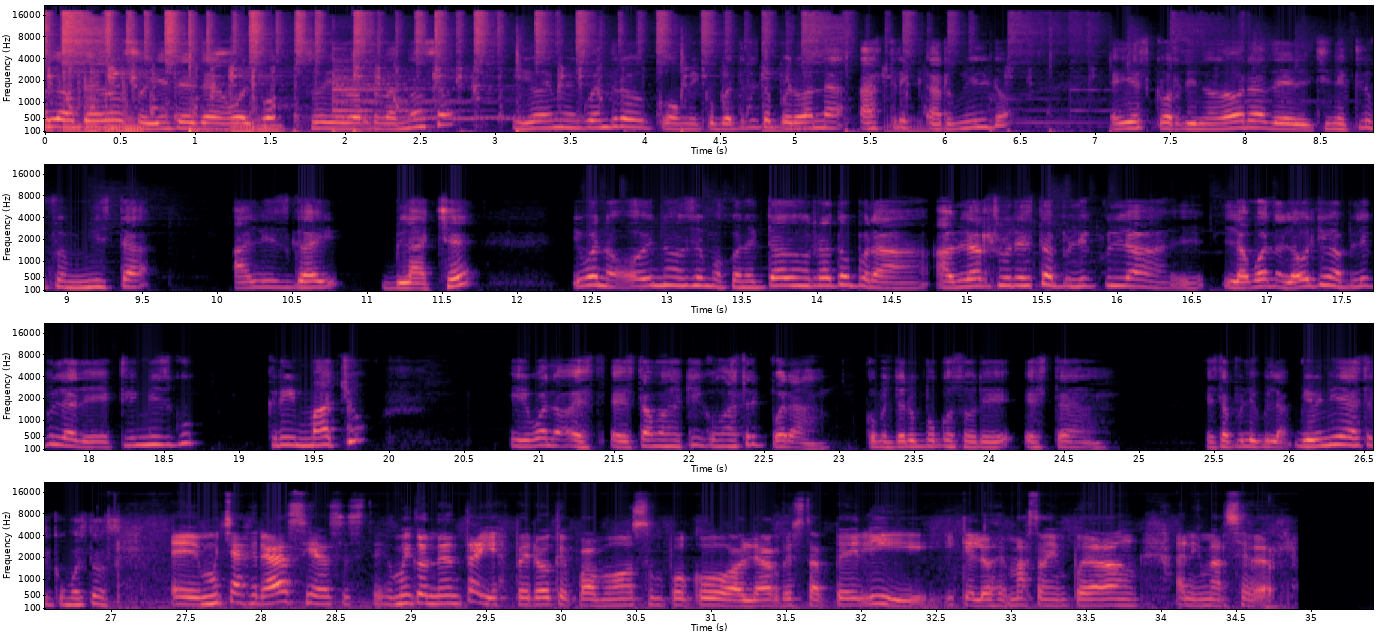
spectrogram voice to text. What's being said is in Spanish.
Hola a todos oyentes de Golpop, soy Eduardo Ganosa y hoy me encuentro con mi compatriota peruana Astrid Arbildo. Ella es coordinadora del Cineclub Feminista Alice Guy Blache. Y bueno, hoy nos hemos conectado un rato para hablar sobre esta película, la, bueno, la última película de Clint Eastwood, Cream Macho. Y bueno, estamos aquí con Astrid para comentar un poco sobre esta, esta película. Bienvenida, Astrid, ¿cómo estás? Eh, muchas gracias, este, muy contenta y espero que podamos un poco hablar de esta peli y, que los demás también puedan animarse a verla.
